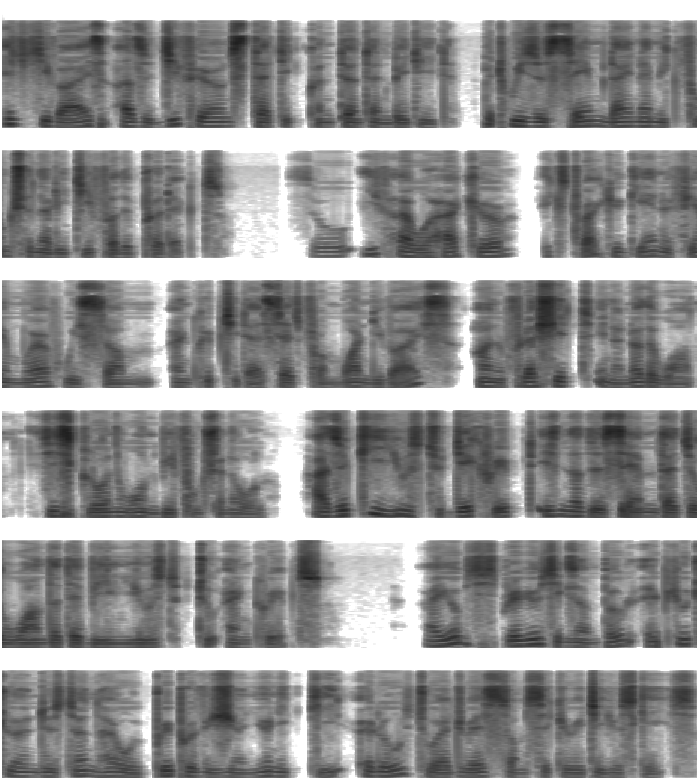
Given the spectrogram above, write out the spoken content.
each device has a different static content embedded, but with the same dynamic functionality for the product. So if our hacker extract again a firmware with some encrypted asset from one device and flash it in another one, this clone won't be functional as the key used to decrypt is not the same as the one that that is being used to encrypt. I hope this previous example helped you to understand how a pre-provisioned unique key allows to address some security use case.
